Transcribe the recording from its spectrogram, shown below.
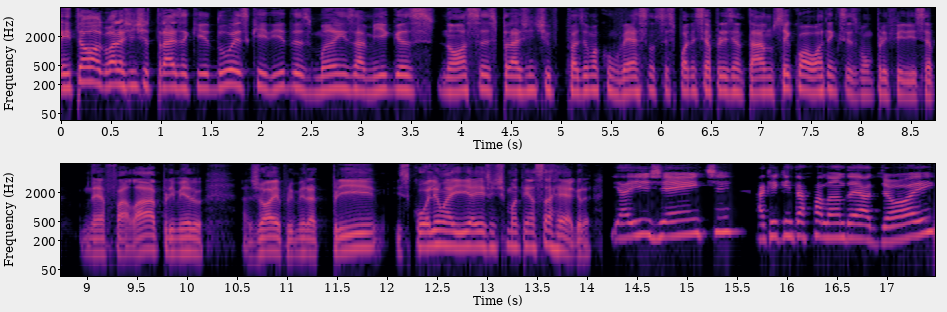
Então agora a gente traz aqui duas queridas mães, amigas nossas, pra gente fazer uma conversa. Vocês podem se apresentar. Não sei qual ordem que vocês vão preferir se, né, falar. Primeiro a Joia, primeiro a Pri. Escolham aí, aí a gente mantém essa regra. E aí, gente? Aqui quem tá falando é a Joy.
